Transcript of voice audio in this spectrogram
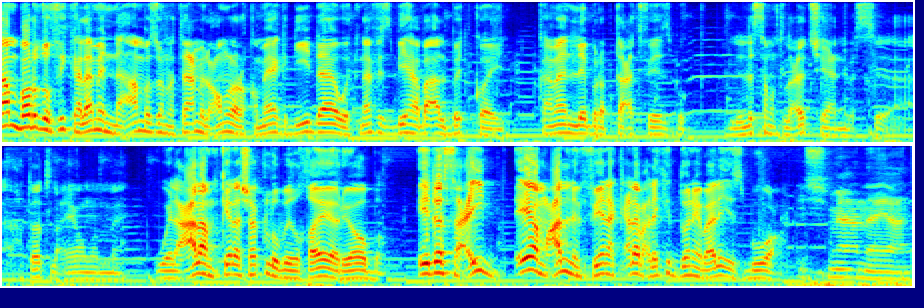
وكان برضه في كلام إن امازون هتعمل عملة رقمية جديدة وتنافس بيها بقى البيتكوين. كمان ليبرا بتاعت فيسبوك اللي لسه ما طلعتش يعني بس هتطلع يوما ما. والعالم كده شكله بيتغير يابا. إيه ده سعيد؟ إيه يا معلم فينك؟ قلب عليك الدنيا بقالي أسبوع. اشمعنى يعني؟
